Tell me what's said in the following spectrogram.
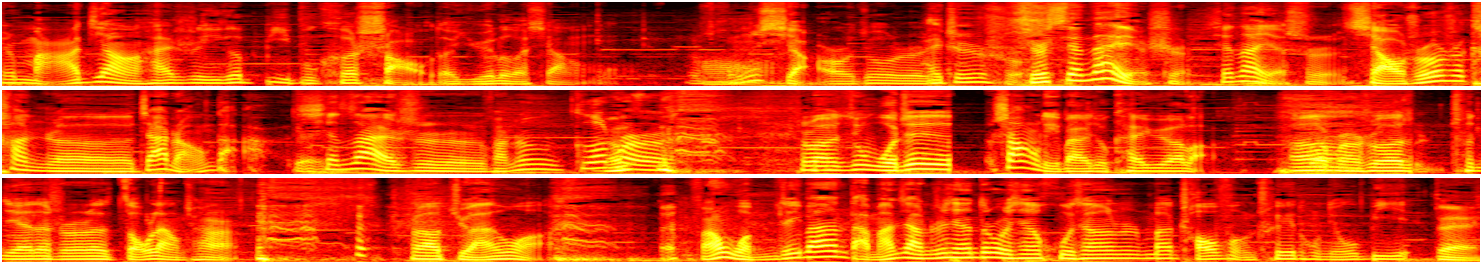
就是麻将还是一个必不可少的娱乐项目。从小就是，还真是其实现在也是，现在也是，小时候是看着家长打，对现在是反正哥们儿是吧？就我这上礼拜就开约了，啊哥们儿说春节的时候走两圈儿，说要卷我。反正我们这般打麻将之前都是先互相什么嘲讽、吹一通牛逼，对，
